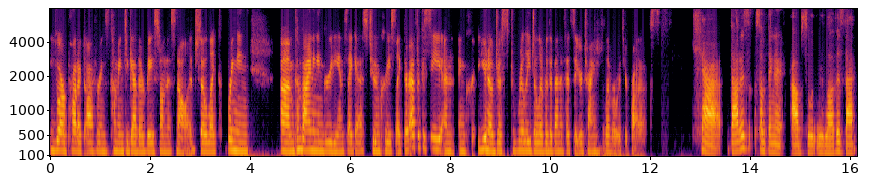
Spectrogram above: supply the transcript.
your product offerings coming together based on this knowledge? So, like bringing um, combining ingredients, I guess, to increase like their efficacy and, and you know, just really deliver the benefits that you're trying to deliver with your products. Yeah, that is something I absolutely love is that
